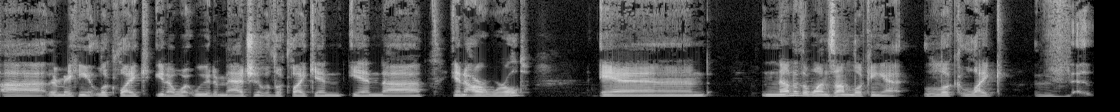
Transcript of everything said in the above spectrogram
uh, they're making it look like you know what we would imagine it would look like in in uh, in our world, and none of the ones I'm looking at look like th-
